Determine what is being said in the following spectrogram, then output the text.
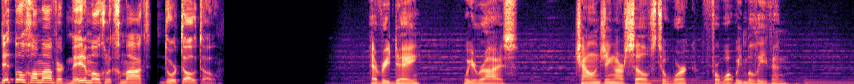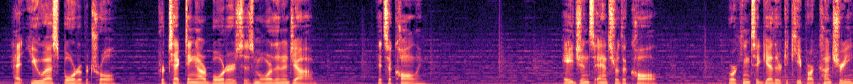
Dit programma werd mede mogelijk gemaakt door Toto. Every day we rise, challenging ourselves to work for what we believe in. At US Border Patrol, protecting our borders is more than a job. It's a calling. Agents answer the call, working together to keep our country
